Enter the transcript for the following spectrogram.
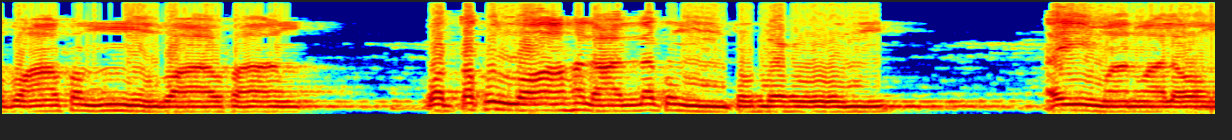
أضعافا مضاعفا واتقوا الله لعلكم تفلحون. أيمان ولو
